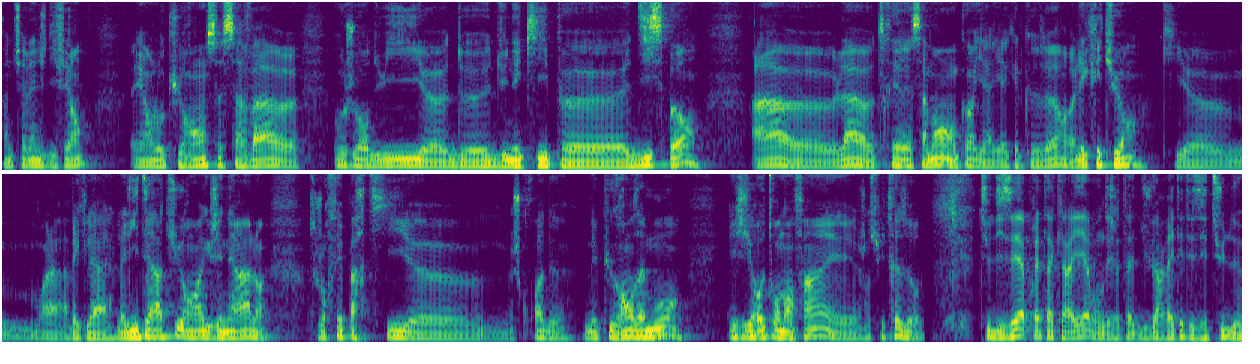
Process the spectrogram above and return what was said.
un challenge différent. Et en l'occurrence, ça va euh, aujourd'hui euh, d'une équipe euh, d'e-sport à là très récemment, encore il y a, quelques heures, l'écriture qui, voilà, avec la, littérature en règle générale, toujours fait partie, je crois, de mes plus grands amours. Et j'y retourne enfin et j'en suis très heureux. Tu disais après ta carrière, bon déjà tu as dû arrêter tes études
